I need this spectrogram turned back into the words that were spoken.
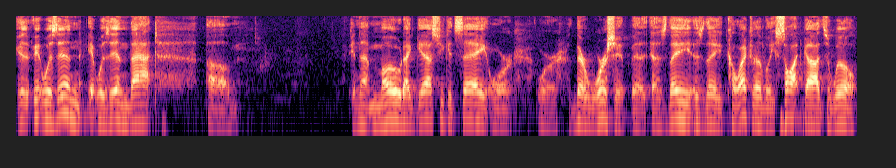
It, it, was in it was in that um, in that mode, I guess you could say, or or their worship as they as they collectively sought God's will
